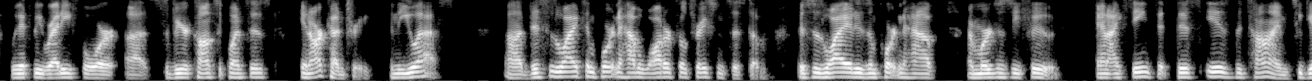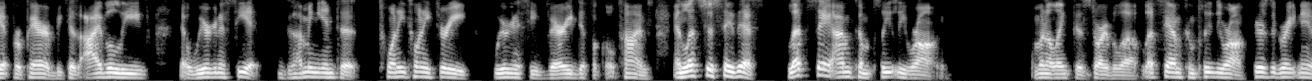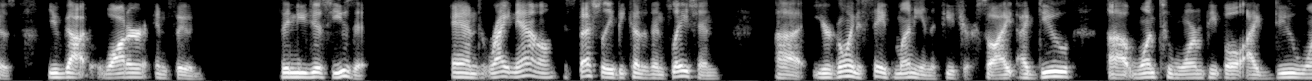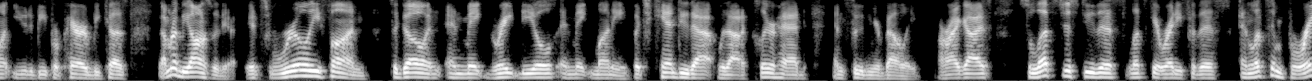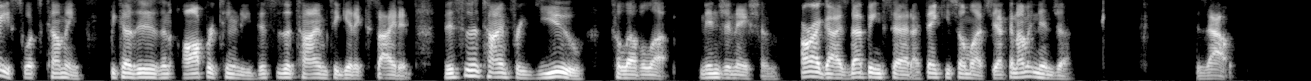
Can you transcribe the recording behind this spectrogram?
We have to be ready for uh, severe consequences in our country, in the US. Uh, this is why it's important to have a water filtration system. This is why it is important to have emergency food. And I think that this is the time to get prepared because I believe that we're going to see it coming into 2023. We're going to see very difficult times. And let's just say this let's say I'm completely wrong. I'm going to link this story below. Let's say I'm completely wrong. Here's the great news you've got water and food, then you just use it. And right now, especially because of inflation, uh, you're going to save money in the future. So I, I do uh, want to warn people. I do want you to be prepared because I'm going to be honest with you. It's really fun to go and, and make great deals and make money, but you can't do that without a clear head and food in your belly. All right, guys. So let's just do this. Let's get ready for this and let's embrace what's coming because it is an opportunity. This is a time to get excited. This is a time for you to level up. Ninja Nation. All right, guys. That being said, I thank you so much. The Economic Ninja is out.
